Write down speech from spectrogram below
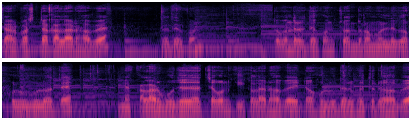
চার পাঁচটা কালার হবে। তো দেখুন, তো বন্ধুরা দেখুন চন্দ্রমল্লিকা ফুলগুলোতে মানে কালার বোঝা যাচ্ছে এখন কী কালার হবে, এটা হলুদের ভেতরে হবে।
